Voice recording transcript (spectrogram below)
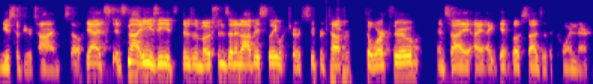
use of your time so yeah it's it's not easy it's, there's emotions in it obviously which are super tough sure. to work through and so I, I, I get both sides of the coin there uh, uh,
